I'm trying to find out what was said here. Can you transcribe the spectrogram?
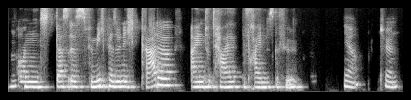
Mhm. Und das ist für mich persönlich gerade ein total befreiendes Gefühl. Ja, schön.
